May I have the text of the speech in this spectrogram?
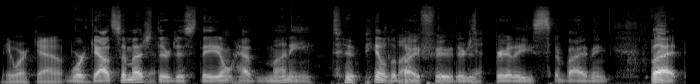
They work out. work out so much. They're just they don't have money to be able to, buy, buy food. food, They're just yeah. barely surviving. But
